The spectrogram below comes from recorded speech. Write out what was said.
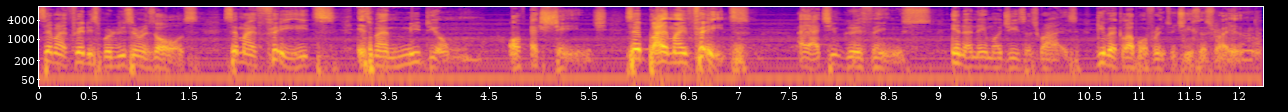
Say, My faith is producing results. Say, My faith is my medium of exchange. Say, By my faith, I achieve great things in the name of Jesus Christ. Give a clap offering to Jesus right now.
